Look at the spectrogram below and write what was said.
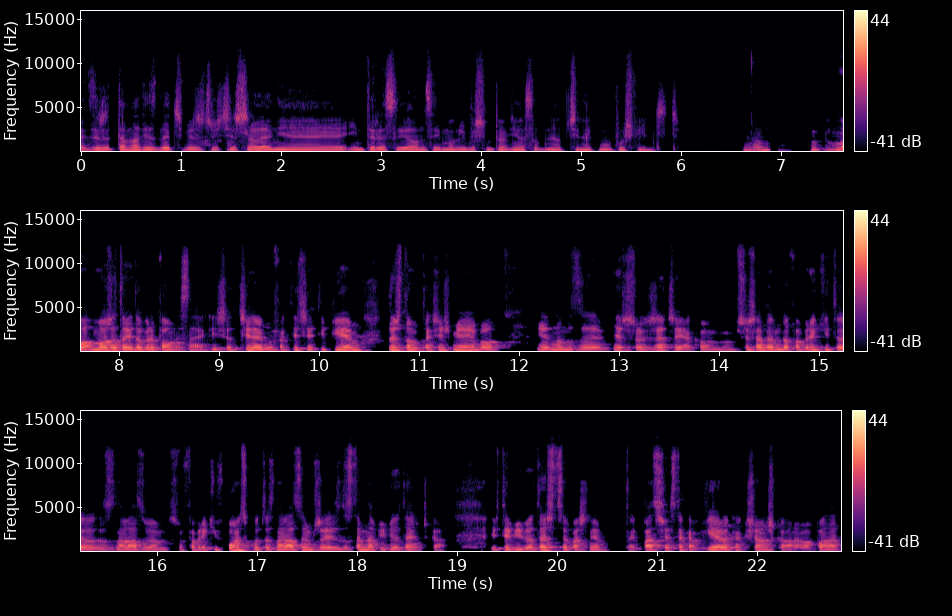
Widzę, że temat jest dla Ciebie rzeczywiście szalenie interesujący i moglibyśmy pewnie osobny odcinek mu poświęcić. No, może to i dobry pomysł na jakiś odcinek, bo faktycznie TPM, zresztą tak się śmieję, bo jedną z pierwszych rzeczy, jaką przyszedłem do fabryki, to znalazłem, fabryki w Płońsku, to znalazłem, że jest dostępna biblioteczka. I w tej biblioteczce właśnie, tak patrzę, jest taka wielka książka, ona ma ponad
